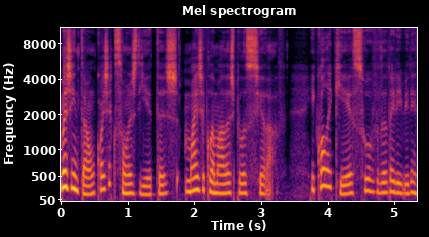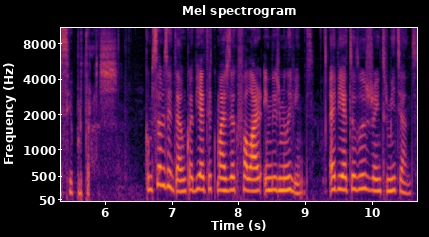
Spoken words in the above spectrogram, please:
Mas então, quais é que são as dietas mais aclamadas pela sociedade? E qual é que é a sua verdadeira evidência por trás? Começamos então com a dieta que mais deu que falar em 2020, a dieta do jejum intermitente.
